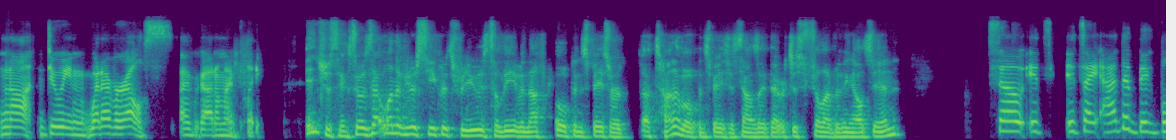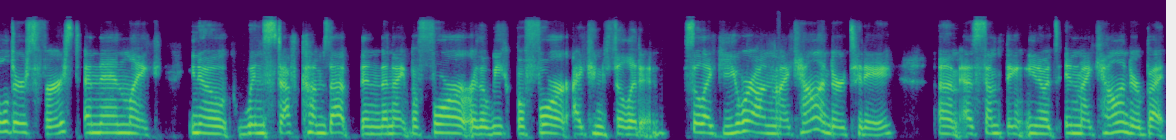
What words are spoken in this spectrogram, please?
not doing whatever else I've got on my plate. Interesting. So is that one of your secrets for you is to leave enough open space or a ton of open space? It sounds like that would just fill everything else in. So it's it's I add the big boulders first and then like, you know, when stuff comes up in the night before or the week before, I can fill it in. So like you were on my calendar today um, as something, you know, it's in my calendar, but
